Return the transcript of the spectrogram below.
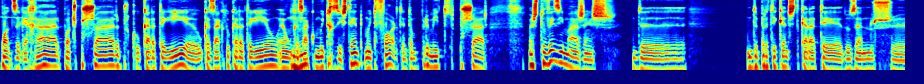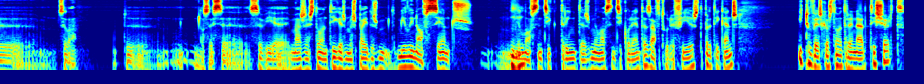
podes agarrar, podes puxar, porque o karate o casaco do karate é um, é um uhum. casaco muito resistente, muito forte, então permite-te puxar. Mas tu vês imagens de, de praticantes de karatê dos anos, uh, sei lá, de, não sei se, se, havia imagens tão antigas, mas para aí dos, de 1900, uhum. 1930, 1940, há fotografias de praticantes e tu vês que eles estão a treinar de t-shirt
